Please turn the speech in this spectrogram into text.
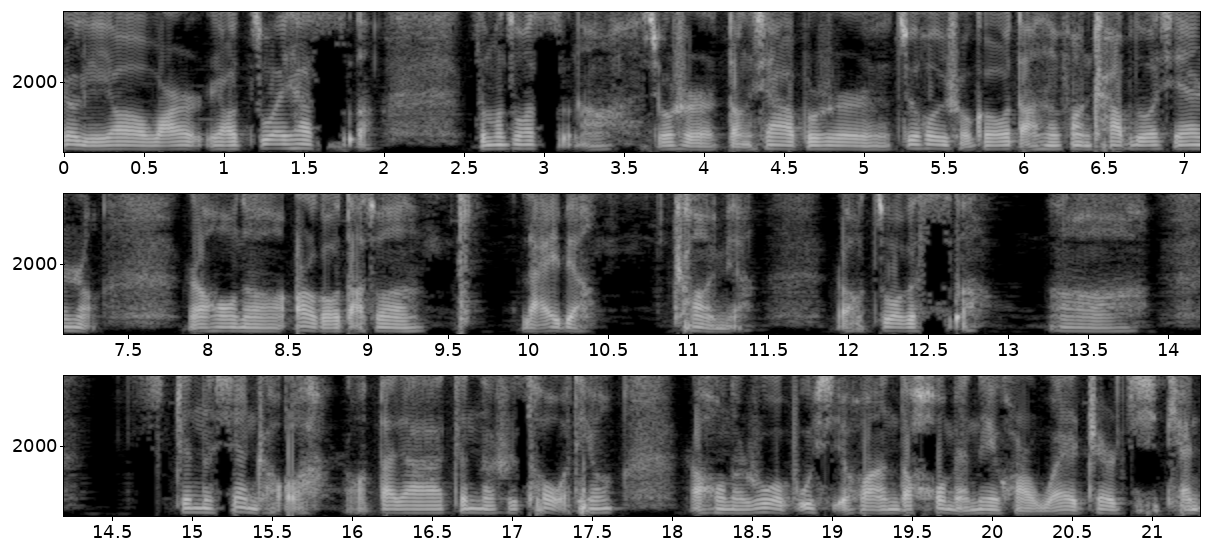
这里要玩，要作一下死，怎么作死呢？就是等下不是最后一首歌，我打算放《差不多先生》，然后呢，二狗打算来一遍，唱一遍，然后作个死啊，真的献丑了。然后大家真的是凑合听，然后呢，如果不喜欢，到后面那块我也这儿提前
